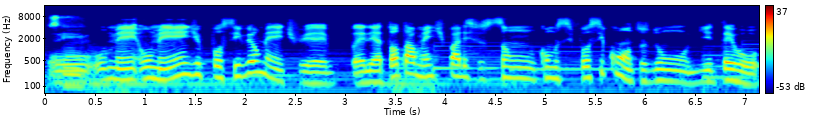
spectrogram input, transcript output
Sim. O, o, Men o Mendy, possivelmente, é, ele é totalmente parecido, são como se fosse contos de, um, de terror.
